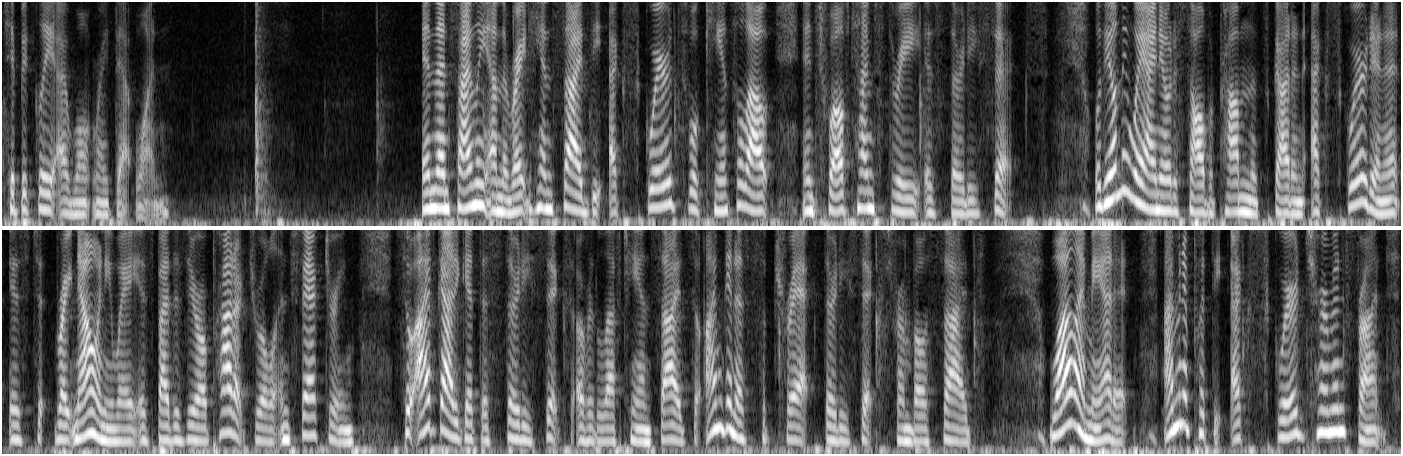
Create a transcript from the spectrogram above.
Typically, I won't write that 1. And then finally, on the right-hand side, the x squareds will cancel out, and 12 times 3 is 36. Well, the only way I know to solve a problem that's got an x squared in it is to, right now anyway, is by the zero product rule and factoring. So I've got to get this 36 over the left-hand side. So I'm going to subtract 36 from both sides. While I'm at it, I'm going to put the x squared term in front,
